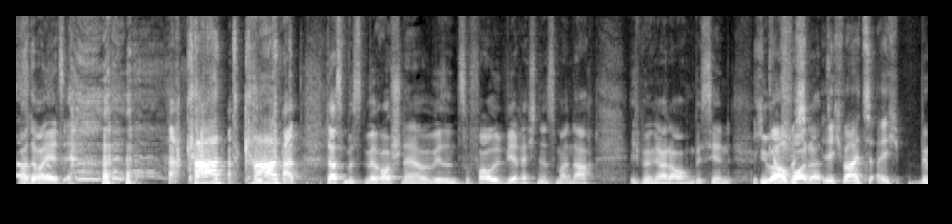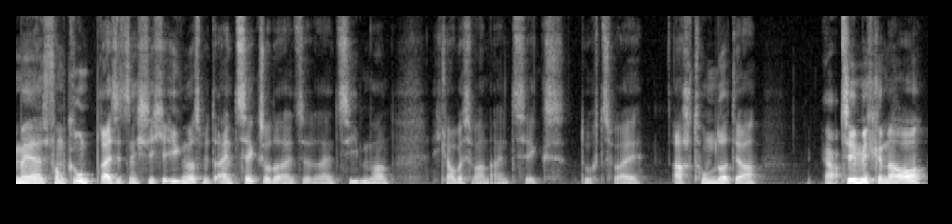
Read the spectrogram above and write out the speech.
warte mal jetzt. Cut, cut! Cut. Das müssten wir rausschneiden, aber wir sind zu faul, wir rechnen es mal nach. Ich bin gerade auch ein bisschen Ich überfordert. ich war jetzt, ich bin mir vom Grundpreis jetzt nicht sicher. Irgendwas mit 1,6 oder 1 1,7 waren. Ich glaube, es waren 1,6 durch 2. 800, ja. Ja. Ziemlich genau.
